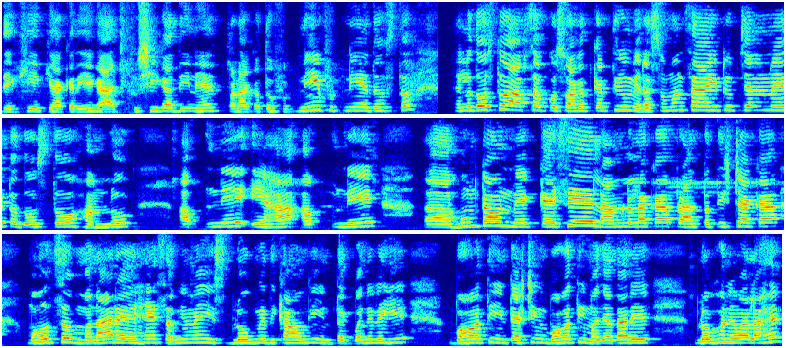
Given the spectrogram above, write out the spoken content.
देखिए क्या करिएगा। आज खुशी का दिन है पटाखा तो फुटनी ही फुटनी है दोस्तों। हेलो दोस्तों, आप सबको स्वागत करती हूँ मेरा सुमन सा यूट्यूब चैनल में। तो दोस्तों, हम लोग अपने यहाँ, अपने होम टाउन में कैसे रामलला का प्राण प्रतिष्ठा का महोत्सव मना रहे हैं, सभी मैं इस ब्लॉग में दिखाऊँगी, इन तक बने रहिए। बहुत ही इंटरेस्टिंग बहुत ही मज़ेदार ये ब्लॉग होने वाला है।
